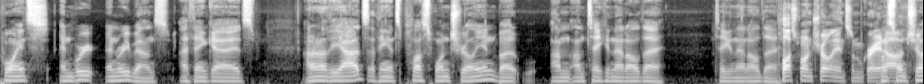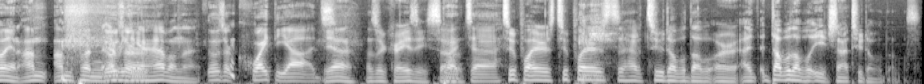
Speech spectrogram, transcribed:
points and re- and rebounds. I think uh, it's I don't know the odds. I think it's plus one trillion, but I'm I'm taking that all day. Taking that all day. Plus one trillion, some great Plus odds. one trillion. I'm I'm putting Those everything are- I have on that. Those are quite the odds. Yeah, those are crazy. So But uh, two players, two players to have two double double or a double double each, not two double doubles.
